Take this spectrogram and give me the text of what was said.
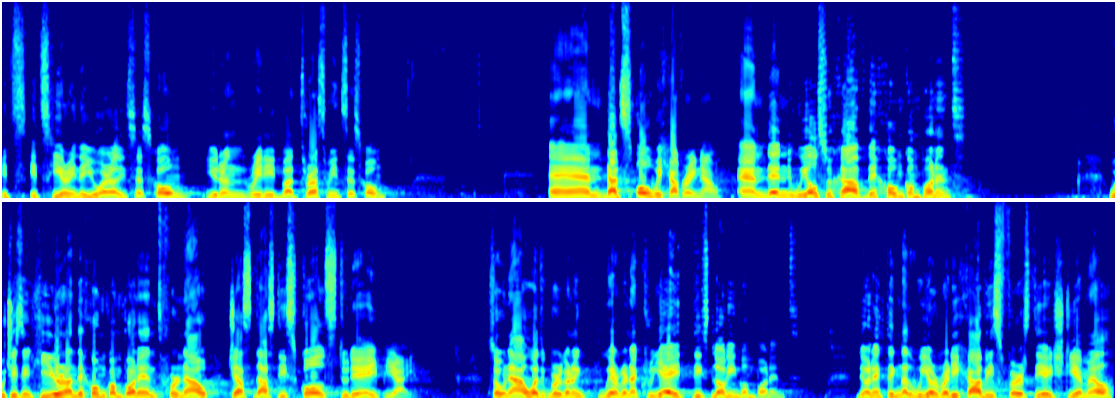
it's, it's here in the URL, it says home. You don't read it, but trust me, it says home. And that's all we have right now. And then we also have the home component, which is in here, and the home component for now just does these calls to the API. So now what we're going to, we're going to create this logging component. The only thing that we already have is first the HTML,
